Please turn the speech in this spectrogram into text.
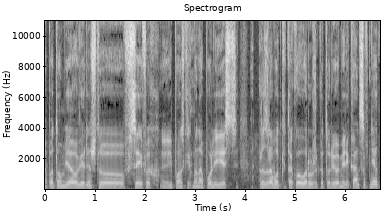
А потом я уверен, что в сейфах японских монополий есть разработки такого оружия, которое у американцев нет.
